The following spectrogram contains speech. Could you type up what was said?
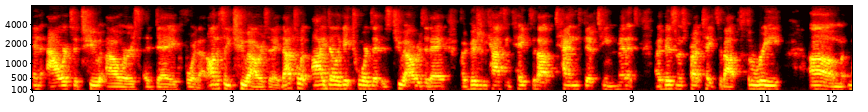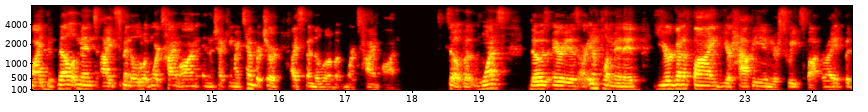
an hour to two hours a day for that. Honestly, two hours a day. That's what I delegate towards it is two hours a day. My vision casting takes about 10, 15 minutes. My business prep takes about three. Um, my development, I spend a little bit more time on, and then checking my temperature, I spend a little bit more time on. So, but once those areas are implemented, you're going to find you're happy in your sweet spot, right? But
